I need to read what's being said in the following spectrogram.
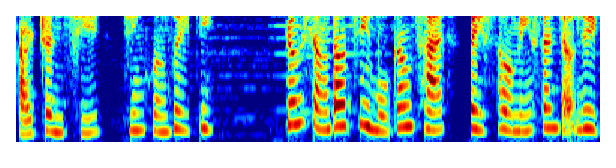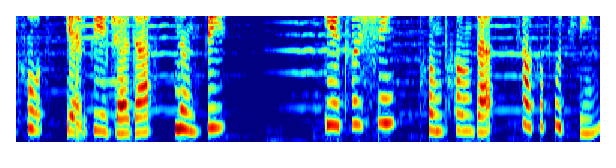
而郑琪惊魂未定，仍想到继母刚才被透明三角内裤掩蔽着的嫩逼，一颗心砰砰的跳个不停。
